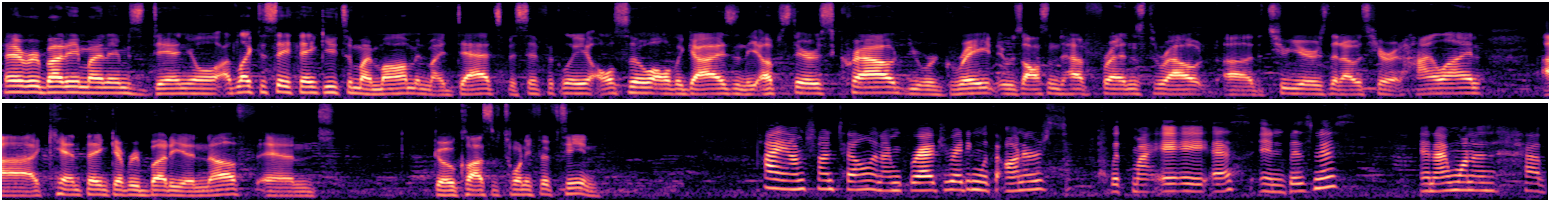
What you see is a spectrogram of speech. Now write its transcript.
Hey everybody, my name is Daniel. I'd like to say thank you to my mom and my dad specifically. Also all the guys in the upstairs crowd. You were great. It was awesome to have friends throughout uh, the two years that I was here at Highline. Uh, I can't thank everybody enough and Go class of 2015. Hi, I'm Chantel and I'm graduating with honors with my AAS in business. And I want to have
